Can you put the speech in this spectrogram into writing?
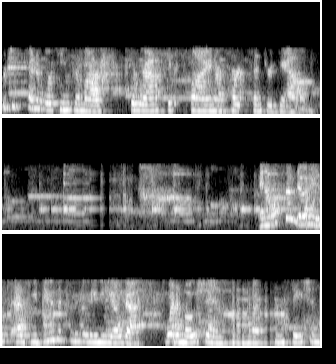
we're just kind of working from our thoracic spine, our heart center down. And also notice as you do the Kundalini Yoga, what emotions and what sensations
